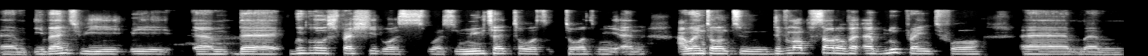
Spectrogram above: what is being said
um, events, we we um, the Google spreadsheet was was muted towards towards me, and I went on to develop sort of a, a blueprint for um, um,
